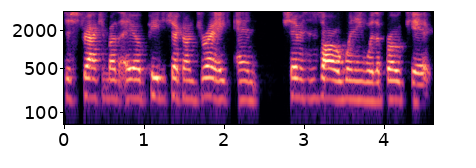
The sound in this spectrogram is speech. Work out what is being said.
distracted by the AOP to check on Drake, and Sheamus and Cesaro winning with a bro kick.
